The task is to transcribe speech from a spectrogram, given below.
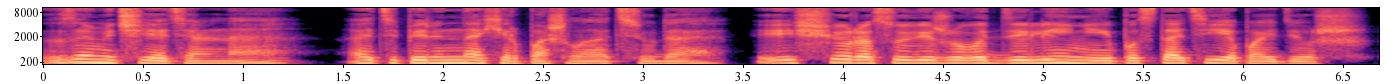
«Замечательно. А теперь нахер пошла отсюда. Еще раз увижу в отделении, по статье пойдешь.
